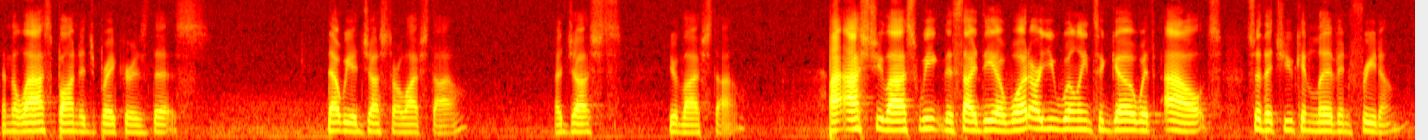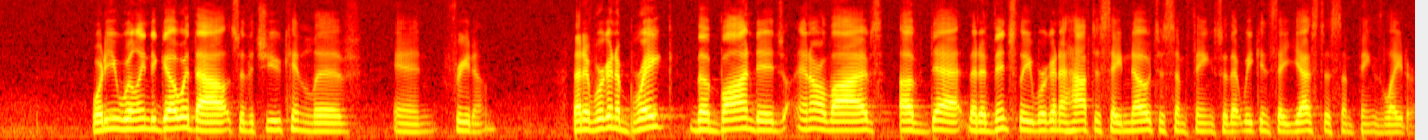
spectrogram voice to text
And the last bondage breaker is this that we adjust our lifestyle. Adjust your lifestyle. I asked you last week this idea what are you willing to go without so that you can live in freedom? What are you willing to go without so that you can live in freedom? That if we're going to break the bondage in our lives of debt, that eventually we're going to have to say no to some things so that we can say yes to some things later.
